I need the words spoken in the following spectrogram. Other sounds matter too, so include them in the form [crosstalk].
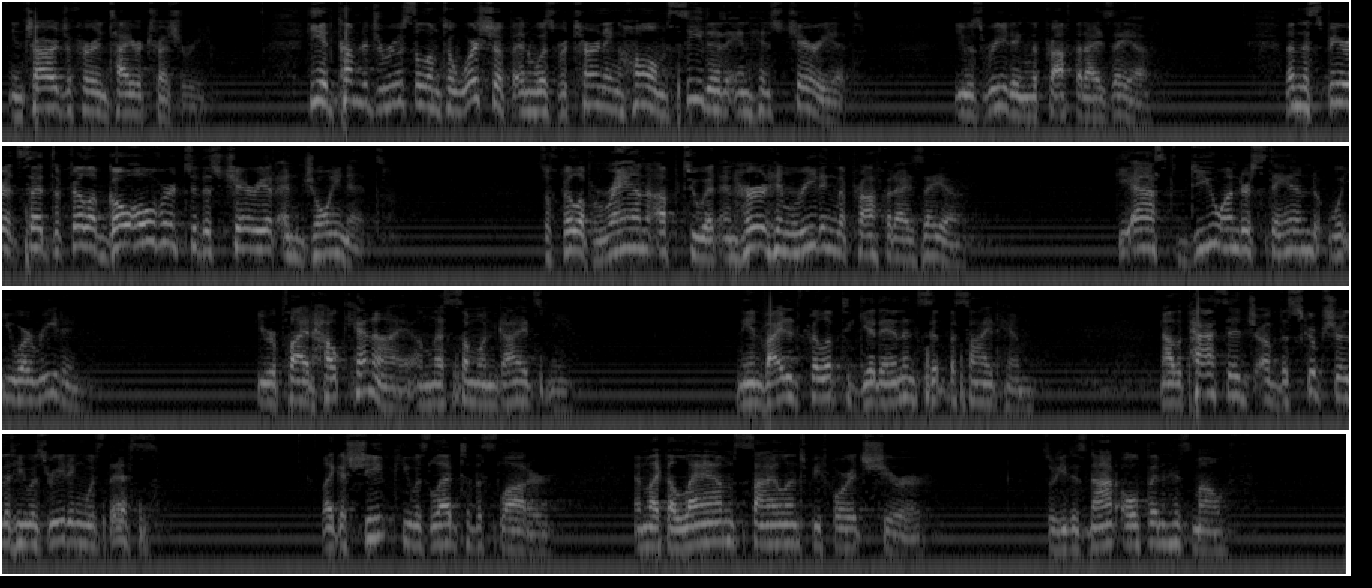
in charge of her entire treasury. He had come to Jerusalem to worship and was returning home, seated in his chariot. He was reading the prophet Isaiah. Then the Spirit said to Philip, Go over to this chariot and join it. So Philip ran up to it and heard him reading the prophet Isaiah. He asked, Do you understand what you are reading? He replied, How can I unless someone guides me? And he invited Philip to get in and sit beside him. Now, the passage of the scripture that he was reading was this Like a sheep, he was led to the slaughter, and like a lamb silent before its shearer. So he does not open his mouth.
